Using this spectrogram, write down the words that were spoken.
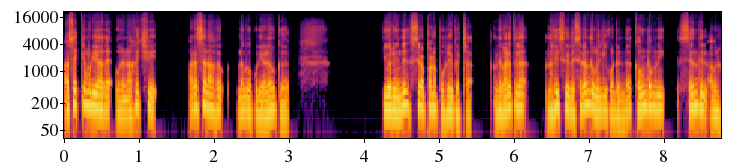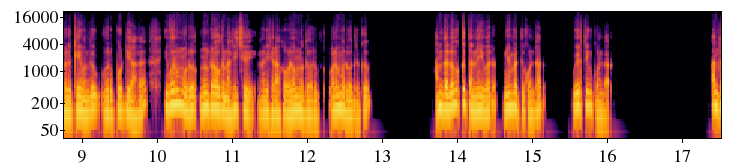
அசைக்க முடியாத ஒரு நகைச்சுவை அரசனாக விளங்கக்கூடிய அளவுக்கு இவர் வந்து சிறப்பான புகழை பெற்றார். அந்த காலத்தில் நகைச்சுவையில் சிறந்து விளங்கி கொண்டிருந்த கவுண்டமணி செந்தில் அவர்களுக்கே வந்து ஒரு போட்டியாக இவரும் ஒரு மூன்றாவது நகைச்சுவை நடிகராக வலம் வருவதற்கு வருவதற்கு அந்த அளவுக்கு தன்னை இவர் மேம்படுத்திக் கொண்டார் உயர்த்தியும் கொண்டார். அந்த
